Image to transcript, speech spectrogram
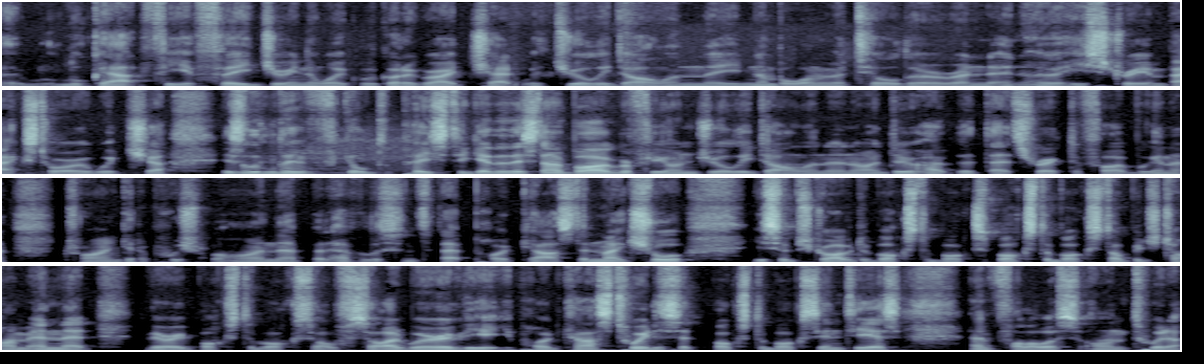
look out for your feed during the week. We've got a great chat with Julie Dolan, the number one Matilda, and, and her history and backstory, which uh, is a little difficult to piece together. There's no biography on Julie Dolan, and I do hope that that's rectified. We're going to try and get a push behind that, but have a listen to that podcast and make sure you subscribe to Box to Box, Box to Box Stoppage Time, and that very Box to Box offside wherever you get your podcast. Tweet us at Box to Box NTS and follow us on Twitter.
